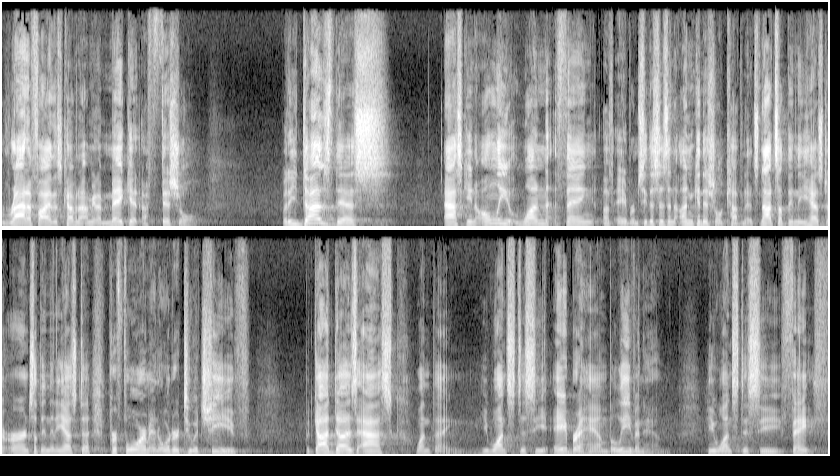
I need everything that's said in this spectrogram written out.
ratify this covenant. I'm going to make it official." But he does this asking only one thing of Abram. See, this is an unconditional covenant. It's not something that he has to earn, something that he has to perform in order to achieve. But God does ask one thing. He wants to see Abraham believe in him, he wants to see faith.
